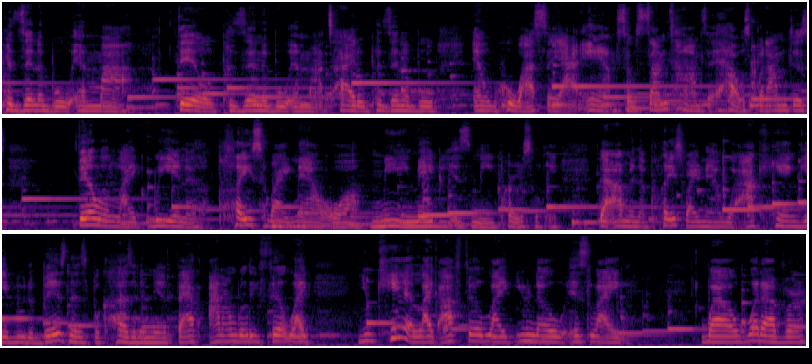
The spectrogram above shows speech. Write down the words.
presentable in my field, presentable in my title, presentable in who I say I am. So sometimes it helps, but I'm just feeling like we in a place right now or me maybe it's me personally that i'm in a place right now where i can't give you the business because of the mere fact i don't really feel like you care. Like i feel like you know it's like well whatever.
